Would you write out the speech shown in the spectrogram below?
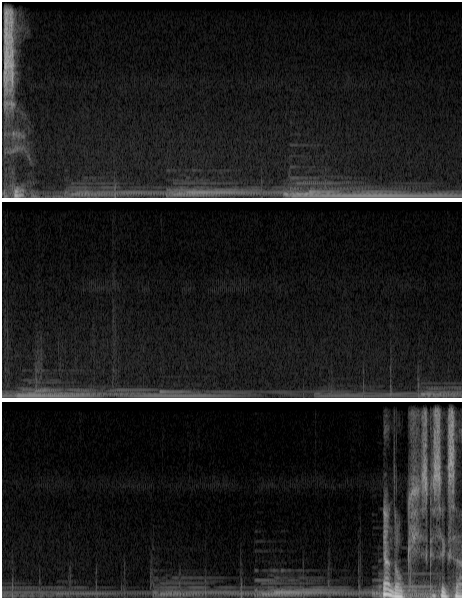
C'est... Tiens donc, qu'est-ce que c'est que ça?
